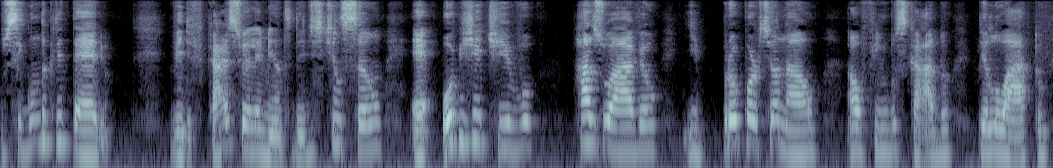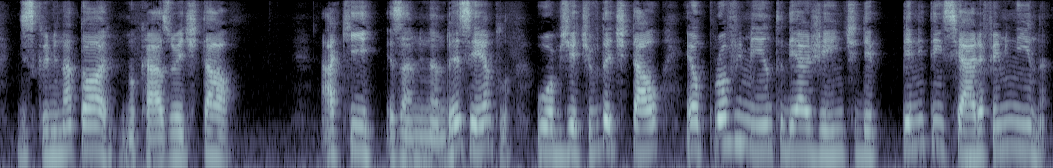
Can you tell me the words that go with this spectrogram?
O segundo critério: verificar se o elemento de distinção é objetivo, razoável e proporcional ao fim buscado pelo ato discriminatório, no caso o edital. Aqui, examinando o exemplo, o objetivo do edital é o provimento de agente de penitenciária feminina.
